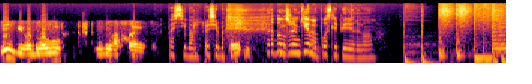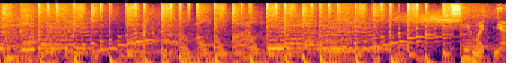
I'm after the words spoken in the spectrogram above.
Деньги во главу угла ставят. Спасибо. Спасибо. Продолжим тему после перерыва. Тема дня.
